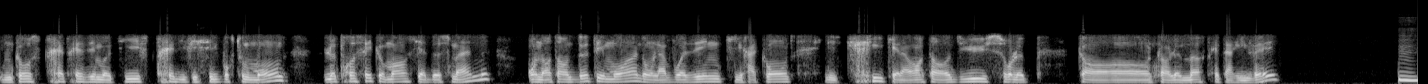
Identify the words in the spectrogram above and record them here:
une cause très très émotive, très difficile pour tout le monde. Le procès commence il y a deux semaines. On entend deux témoins, dont la voisine qui raconte les cris qu'elle a entendus sur le quand, quand le meurtre est arrivé. Hmm.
